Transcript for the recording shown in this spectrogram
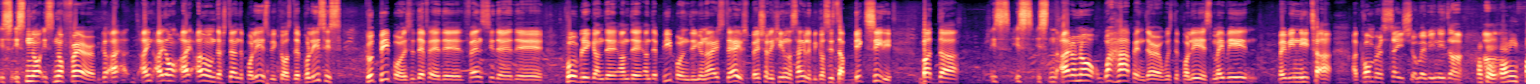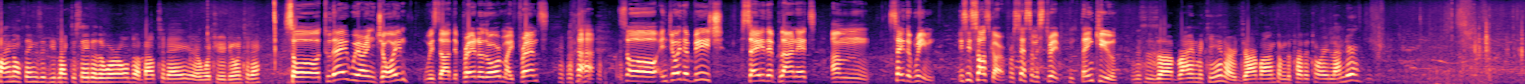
it's, it's, not, it's not fair because I, I, I, don't, I, I don't understand the police because the police is good people. It's the, the defense, the, the public and the, and, the, and the people in the United States, especially here in Los Angeles because it's a big city. But uh, it's, it's, it's, I don't know what happened there with the police. Maybe maybe need a, a conversation, maybe need a... Okay, uh, any final things that you'd like to say to the world about today or what you're doing today? So today we are enjoying with uh, the Predator, my friends. so enjoy the beach, save the planet, um, save the green. This is Oscar for Sesame Street. Thank you. This is uh, Brian McKeon, or Jarbon from the Predatory Lender.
